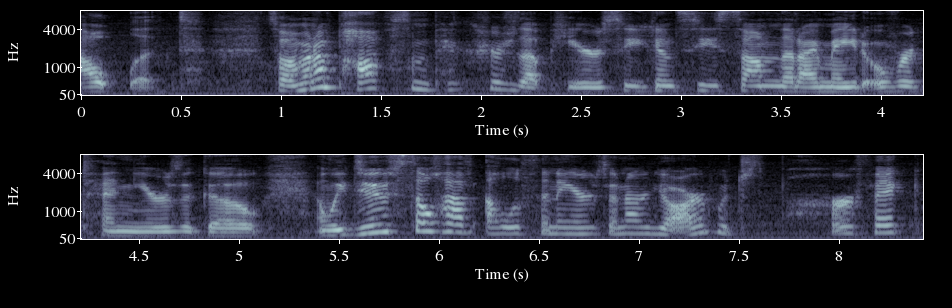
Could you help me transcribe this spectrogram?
outlet. So I'm going to pop some pictures up here so you can see some that I made over 10 years ago. And we do still have elephant ears in our yard, which is perfect.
